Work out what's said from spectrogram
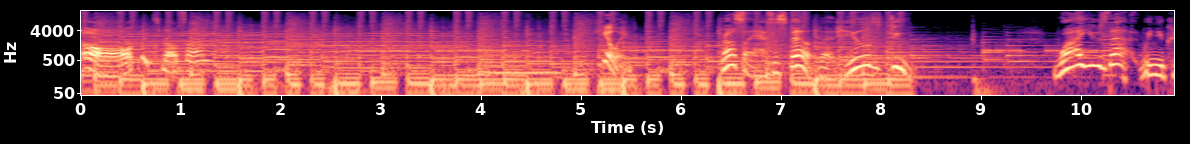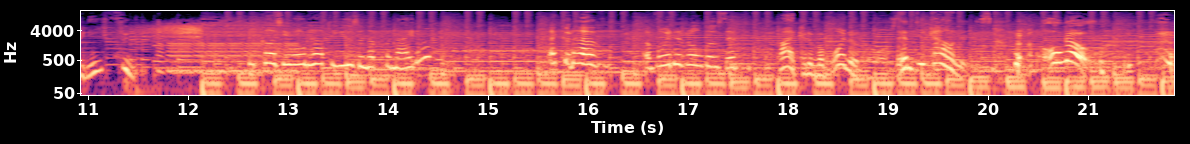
Aw, thanks, Ralsei. Healing. Ralsei has a spell that heals dew. Why use that when you can eat food? Because you won't have to use enough item? I could have avoided all those empty. I could have avoided all those empty calories. oh no!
